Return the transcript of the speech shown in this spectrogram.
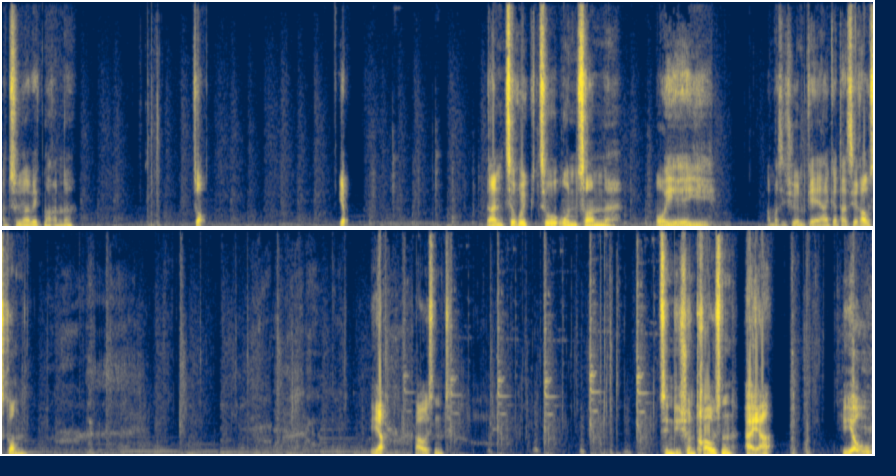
Kannst du ja wegmachen, ne? So. Dann zurück zu unseren... Oh. Haben wir sich schön geärgert, dass sie rauskommen. Ja, 1000. Sind die schon draußen? Ah ja? Jo,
